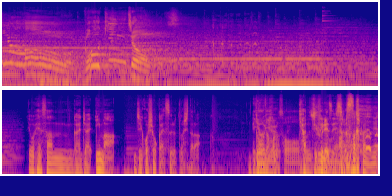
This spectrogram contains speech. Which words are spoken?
京ご近所。洋平さんがじゃあ今自己紹介するとしたらどういうキいやだからさャッチフレーズにするんですか？確かにね。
